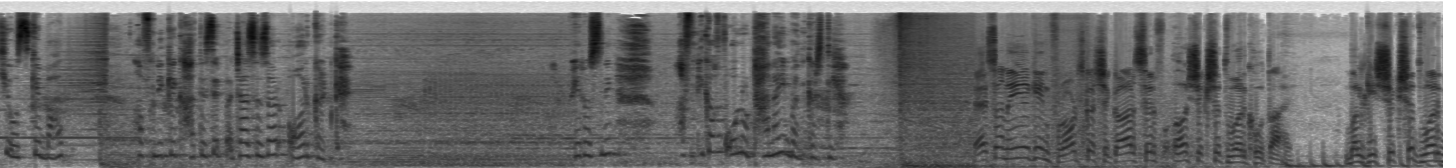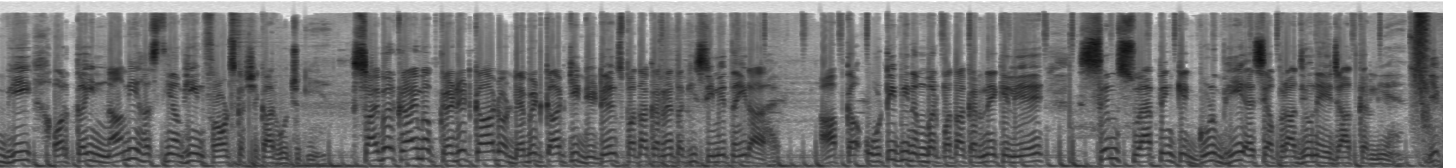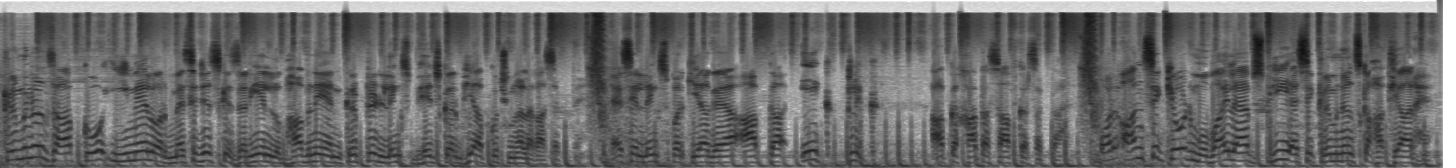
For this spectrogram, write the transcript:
कि उसके बाद अपने के खाते से पचास हज़ार और कट गए। फिर उसने अपनी का फ़ोन उठाना ही बंद कर दिया। ऐसा नहीं है कि इन फ्रॉड्स का शिकार सिर्फ़ अशिक्षित वर्ग होता है। बल्कि शिक्षित वर्ग भी और कई नामी हस्तियाँ भी इन फ्रॉड्स का शिकार हो चुकी हैं। साइबर क्राइम अब क्रेडिट कार्ड और डेबिट कार्ड की डिटेल्स पता करने तक ही सीमित नहीं रहा है। आपका ओटीपी नंबर पता करने के लिए सिम स्वैपिंग के गुण भी ऐसे अपराधियों ने ईजाद कर लिए हैं। ये क्रिमिनल्स आपको ईमेल और मैसेजेस के ज़रिए लुभावने एनक्रिप्टेड लिंक्स भेजकर भी आपको चूना लगा सकते हैं। ऐसे लिंक्स पर किया गया आपका एक क्लिक आपका खाता साफ़ कर सकता है। और अनसिक्योर्ड मोबाइल ऐप्स भी ऐसे क्रिमिनल्स का हथियार हैं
